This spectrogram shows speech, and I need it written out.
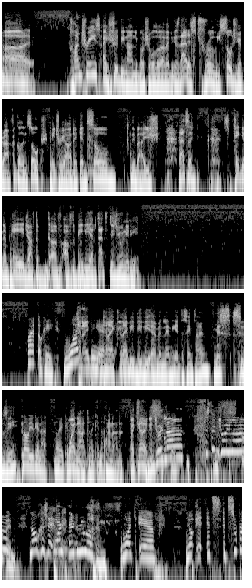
Uh, countries I should be non-negotiable about it because that is truly so geographical and so patriotic and so diba, you sh- that's like taking a page off the of, of the BBMs. That's the unity. What? Okay. What? Can I be, can I can I be BBM and Leni at the same time, Miss Susie? No, you cannot. No, you cannot. Why not? No, you cannot. Why not? I can't I enjoy Stupid. that? Just enjoy that. Stupid. No, kasi Support everyone. what if you know it, it's it's super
